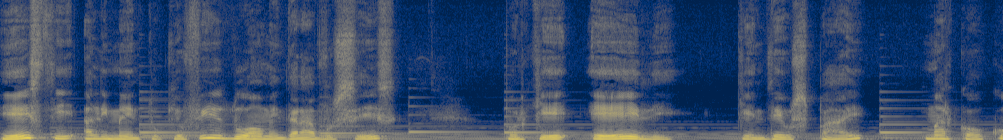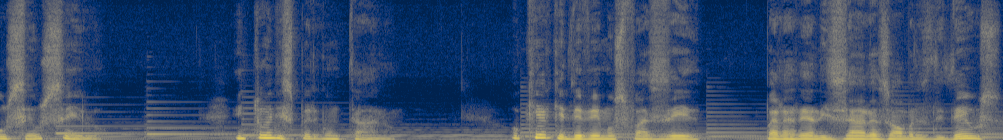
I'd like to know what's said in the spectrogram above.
E este alimento que o Filho do Homem dará a vocês, porque é Ele quem Deus Pai marcou com o seu selo. Então eles perguntaram: O que é que devemos fazer para realizar as obras de Deus?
